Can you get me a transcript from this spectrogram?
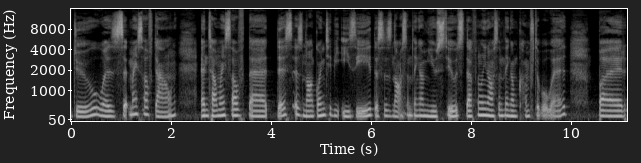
do was sit myself down and tell myself that this is not going to be easy. This is not something I'm used to. It's definitely not something I'm comfortable with, but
